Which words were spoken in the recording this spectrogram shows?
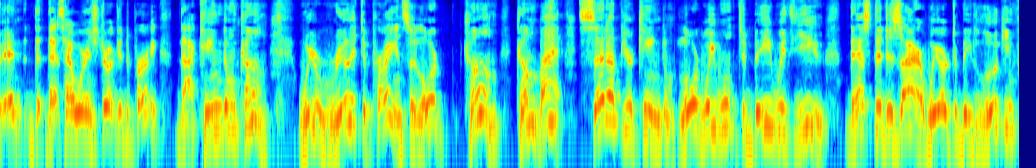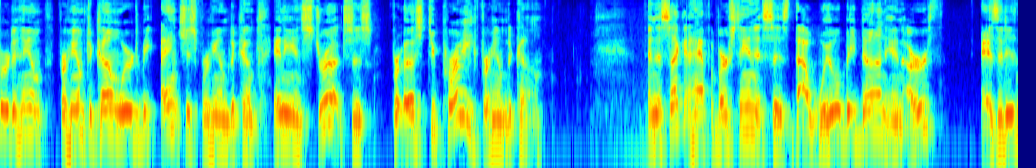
And that's how we're instructed to pray. Thy kingdom come. We're really to pray and say, Lord, come, come back, set up your kingdom. Lord, we want to be with you. That's the desire. We are to be looking for to him, for him to come. We're to be anxious for him to come. And he instructs us for us to pray for him to come. In the second half of verse 10, it says, Thy will be done in earth as it is,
